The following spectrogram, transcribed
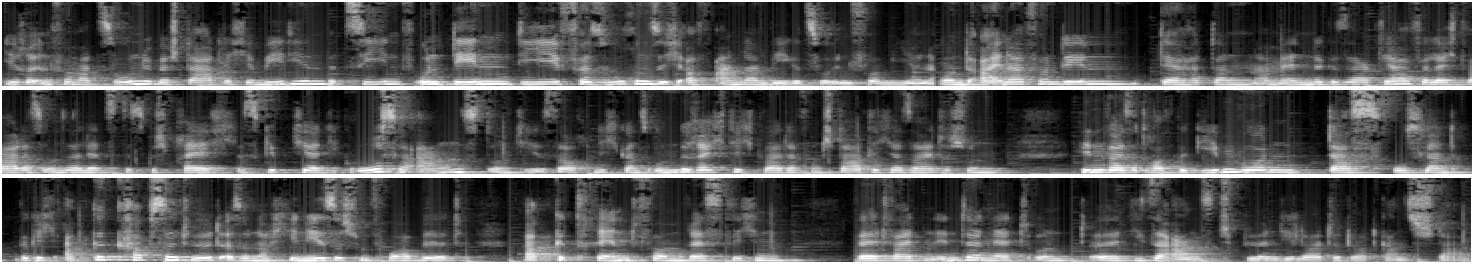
ihre Informationen über staatliche Medien beziehen und denen, die versuchen, sich auf anderem Wege zu informieren. Und einer von denen, der hat dann am Ende gesagt, ja, vielleicht war das unser letztes Gespräch. Es gibt ja die große Angst und die ist auch nicht ganz unberechtigt, weil da von staatlicher Seite schon Hinweise darauf gegeben wurden, dass Russland wirklich abgekapselt wird, also nach chinesischem Vorbild abgetrennt vom restlichen weltweiten Internet und äh, diese Angst spüren die Leute dort ganz stark.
